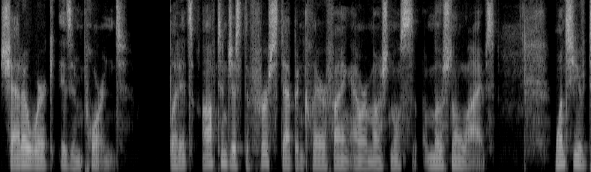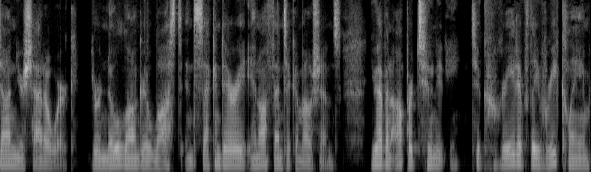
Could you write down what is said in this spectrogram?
Shadow work is important, but it's often just the first step in clarifying our emotional emotional lives. Once you've done your shadow work, you're no longer lost in secondary, inauthentic emotions. You have an opportunity to creatively reclaim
